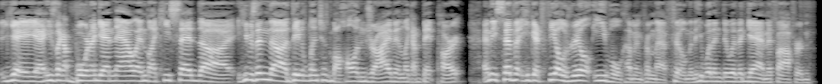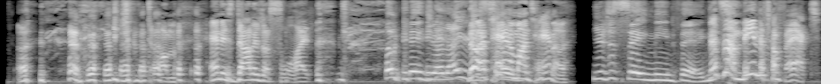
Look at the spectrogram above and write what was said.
yeah, yeah, yeah. He's like a born again now, and like he said, uh, he was in uh, David Lynch's Mulholland Drive in like a bit part, and he said that he could feel real evil coming from that film, and he wouldn't do it again if offered. He's just dumb, and his daughter's a slut. okay, Joe. Now you're no, just that's Hannah Montana. You're just saying mean things. That's not mean. That's a fact.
